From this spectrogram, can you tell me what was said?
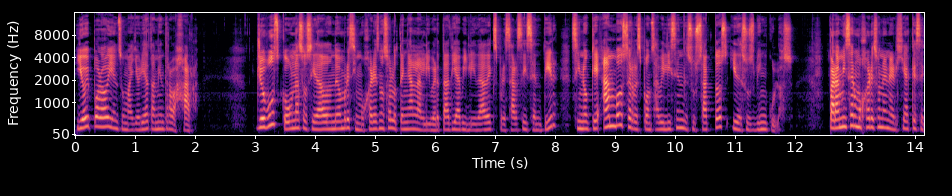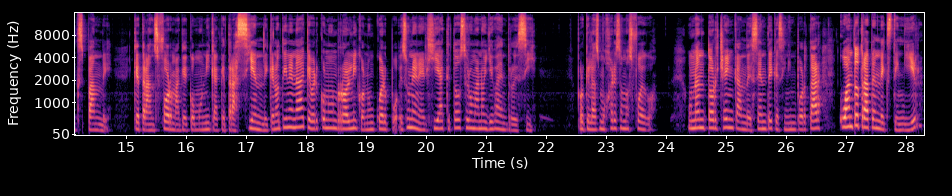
y hoy por hoy en su mayoría también trabajar. Yo busco una sociedad donde hombres y mujeres no solo tengan la libertad y habilidad de expresarse y sentir, sino que ambos se responsabilicen de sus actos y de sus vínculos. Para mí ser mujer es una energía que se expande, que transforma, que comunica, que trasciende, que no tiene nada que ver con un rol ni con un cuerpo, es una energía que todo ser humano lleva dentro de sí porque las mujeres somos fuego, una antorcha incandescente que sin importar cuánto traten de extinguir,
